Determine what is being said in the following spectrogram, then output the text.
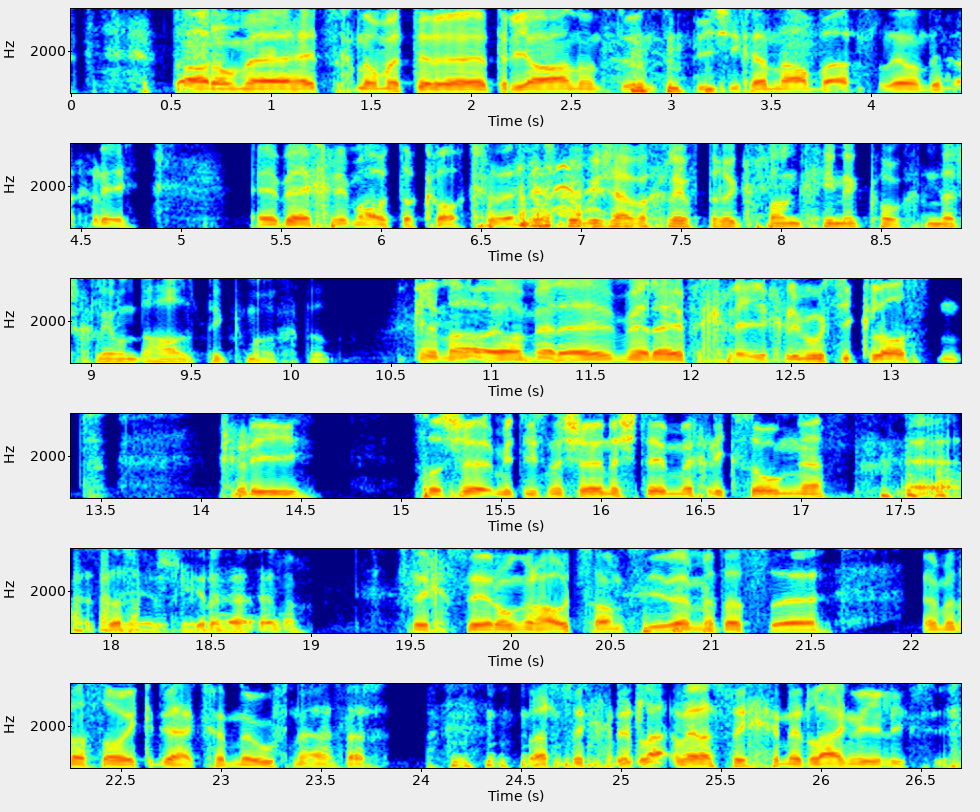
Darum äh, hat sich nur der, äh, der Jan und, und der Bischi abwechseln und ich, bin ein bisschen, ich bin ein bisschen im Auto gehockt. Du bist einfach ein bisschen auf der Rückbank hineingeguckt und hast ein bisschen Unterhaltung gemacht, oder? Genau, ja, wir, äh, wir haben einfach ein bisschen, ein bisschen Musik gelassen und ein bisschen so schön, mit unseren schönen Stimmen ein bisschen gesungen. Äh, das ist schön. sicher, äh, ja, sicher sehr unterhaltsam gewesen, wenn wir das, äh, wenn wir das auch irgendwie hätte können aufnehmen können. Wäre wär sicher, nicht wär sicher nicht langweilig gewesen.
